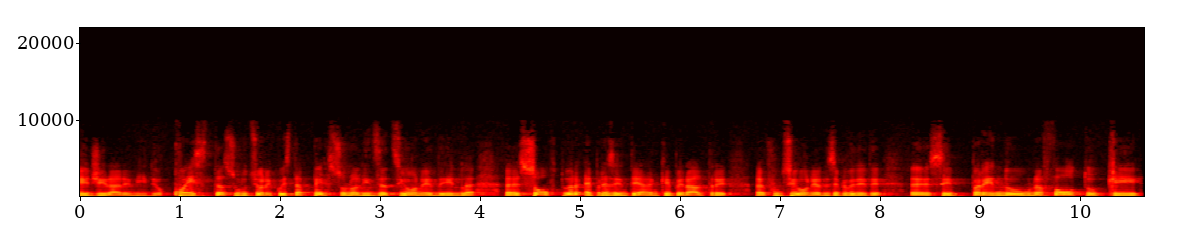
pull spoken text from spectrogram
e girare video. Questa soluzione, questa personalizzazione del software è presente anche anche per altre eh, funzioni. Ad esempio, vedete, eh, se prendo una foto che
